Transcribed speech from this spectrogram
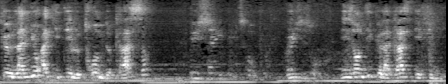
que l'agneau a quitté le trône de grâce, ils ont dit que la grâce est finie.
